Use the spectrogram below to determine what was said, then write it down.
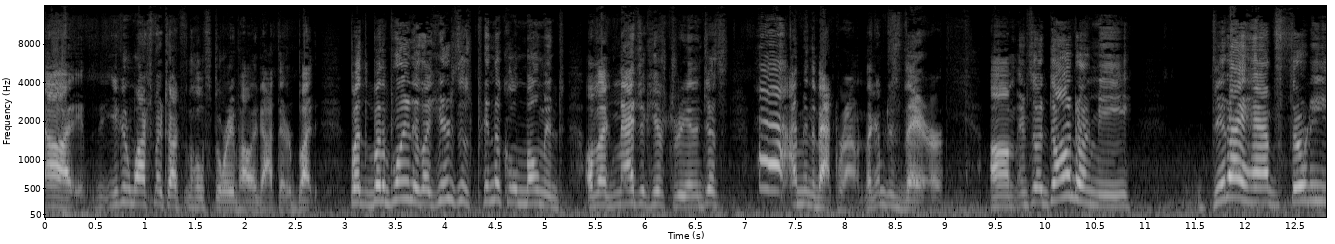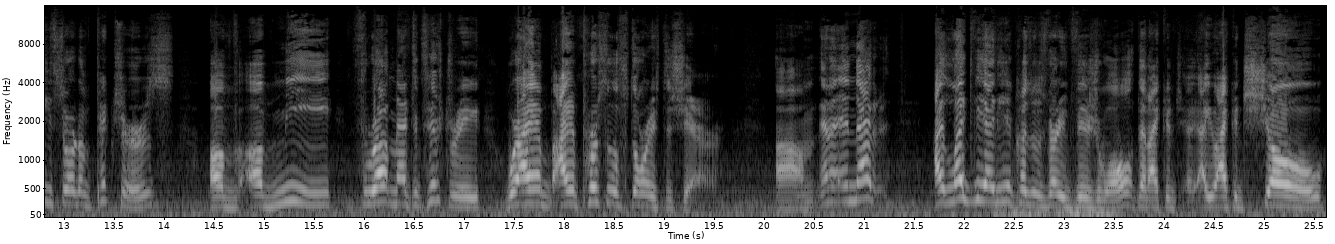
uh, you can watch my talk for the whole story of how I got there. But, but, but the point is, like, here's this pinnacle moment of like magic history, and just, eh, I'm in the background. Like, I'm just there. Um, and so it dawned on me: Did I have 30 sort of pictures of of me throughout Magic's history where I have I have personal stories to share? Um, and and that I liked the idea because it was very visual that I could I, I could show.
